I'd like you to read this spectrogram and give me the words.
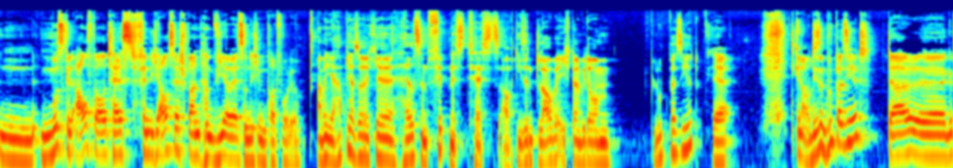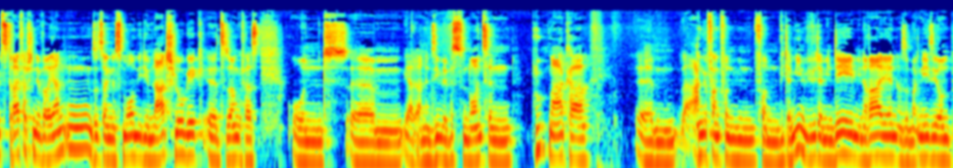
ein Muskelaufbautest finde ich auch sehr spannend, haben wir aber jetzt noch nicht im Portfolio. Aber ihr habt ja solche Health and Fitness Tests auch. Die sind, glaube ich, dann wiederum blutbasiert. Ja. Genau, die sind blutbasiert. Da äh, gibt es drei verschiedene Varianten, sozusagen eine Small, Medium, Large Logik äh, zusammengefasst. Und ähm, ja, da analysieren wir bis zu 19 Blutmarker, ähm, angefangen von, von Vitaminen wie Vitamin D, Mineralien, also Magnesium,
